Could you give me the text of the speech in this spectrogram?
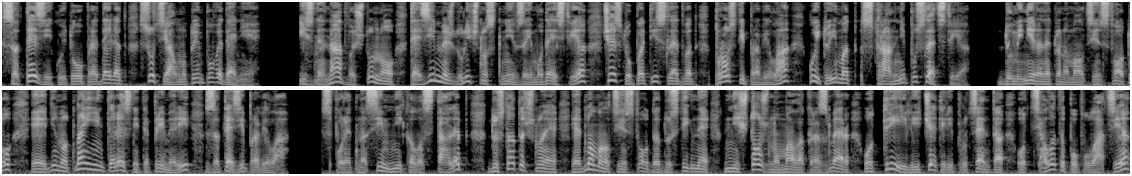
са тези, които определят социалното им поведение. Изненадващо, но тези междуличностни взаимодействия често пъти следват прости правила, които имат странни последствия. Доминирането на малцинството е един от най-интересните примери за тези правила – според Насим Никола Сталеп, достатъчно е едно малцинство да достигне нищожно малък размер от 3 или 4% от цялата популация,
